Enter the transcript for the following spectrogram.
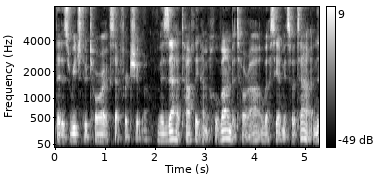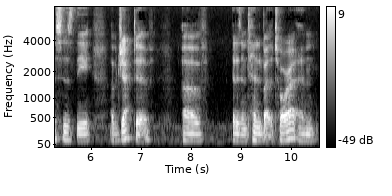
that is reached through Torah except for tshuva. And this is the objective of that is intended by the Torah and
